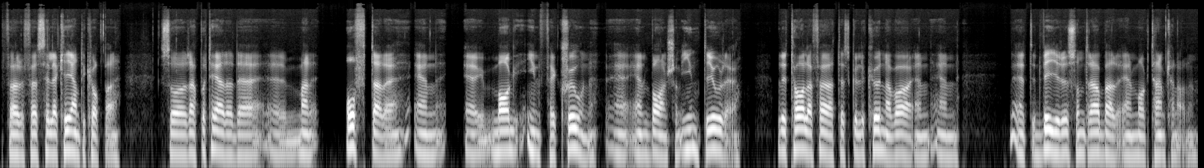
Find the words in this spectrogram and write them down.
för, för celiakiantikroppar, så rapporterade eh, man oftare en eh, maginfektion eh, än barn som inte gjorde det. Och det talar för att det skulle kunna vara en, en ett virus som drabbar en mag-tarmkanalen.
